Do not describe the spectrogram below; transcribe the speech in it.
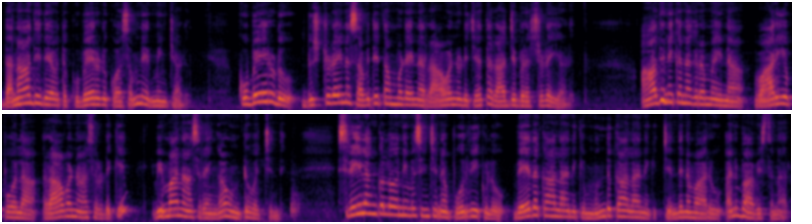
ధనాది దేవత కుబేరుడు కోసం నిర్మించాడు. కుబేరుడు దుష్టుడైన సవితి తమ్ముడైన రావణుడి చేత రాజ్యభ్రష్టుడయ్యాడు. ఆధునిక నగరమైన వారియపోల రావణాసురుడికి విమానాశ్రయంగా ఉంటూ వచ్చింది. శ్రీలంకలో నివసించిన పూర్వీకులు వేదకాలానికి ముందు కాలానికి చెందినవారు అని భావిస్తున్నారు.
